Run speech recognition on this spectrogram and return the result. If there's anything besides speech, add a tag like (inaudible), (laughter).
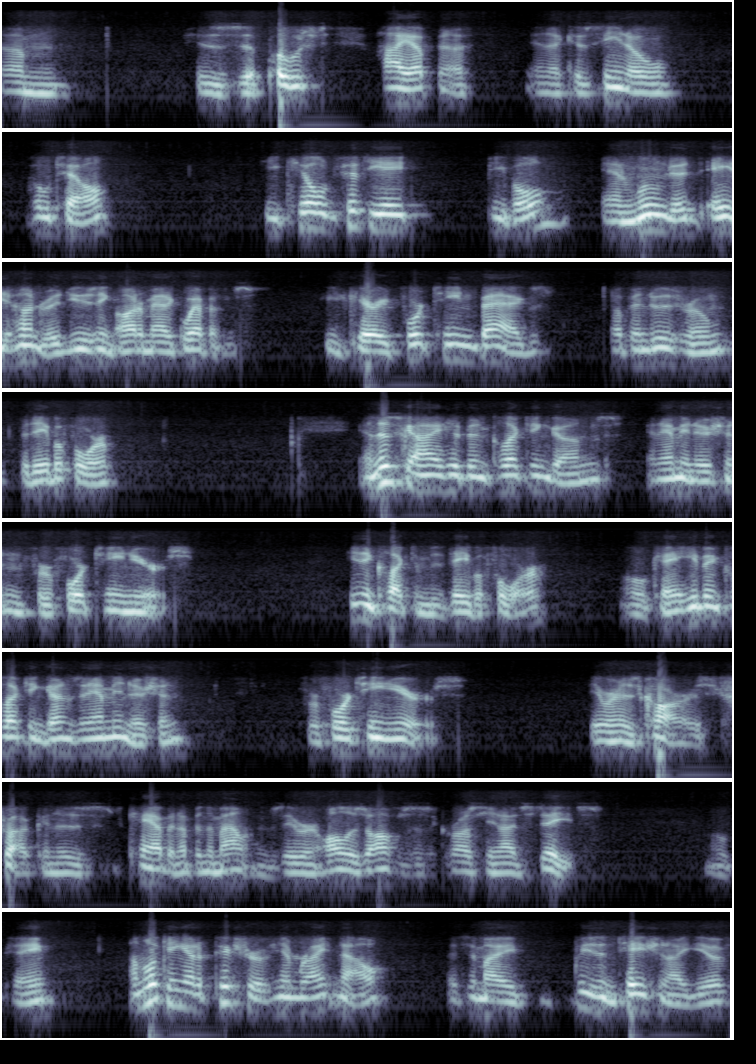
um, his uh, post high up in a, in a casino hotel. He killed 58 people and wounded 800 using automatic weapons. He carried 14 bags up into his room the day before and this guy had been collecting guns and ammunition for 14 years. He didn't collect them the day before. Okay, he'd been collecting guns and ammunition for 14 years. They were in his car, his truck, and his cabin up in the mountains. They were in all his offices across the United States. Okay, I'm looking at a picture of him right now. That's in my presentation I give,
